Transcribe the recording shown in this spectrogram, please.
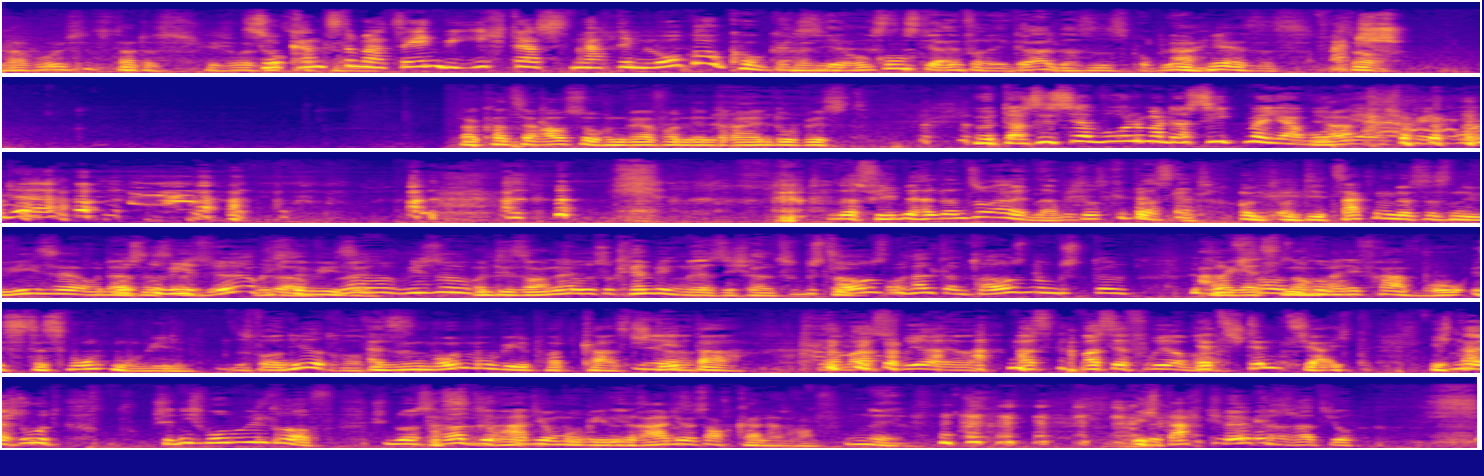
Na, wo ist jetzt da das? Wieso ist So jetzt da kannst du kein- mal sehen, wie ich das nach dem Logo gucke. Das ist, dir, das Logo? ist dir einfach egal, das ist das Problem. Ah, hier ist es. So. Da kannst du raussuchen, wer von den dreien du bist. Das ist ja wohl immer, das sieht man ja wohl, Ja. wer ich bin, oder? Und das fiel mir halt dann so ein, da habe ich das gebastelt. Und, und die Zacken, das ist eine Wiese oder Das ist eine Wiese, ja, ja, das ist klar. eine Wiese. Ja, Wiese Und die Sonne? So, so campingmäßig halt. Du bist So. draußen halt am draußen und bist dann du Aber jetzt nochmal die Frage, wo ist das Wohnmobil? Das war nie da drauf. Also ein Wohnmobil-Podcast steht Ja. da. Ja, war es früher, ja. Was, was ja früher war. Jetzt stimmt's ja. Ich, ich Na dachte, gut, steht nicht Wohnmobil drauf. Steht nur das, das Radio. Radiomobil. Radio ist auch keiner drauf. Nee, Ich dachte nämlich, kein Radio.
